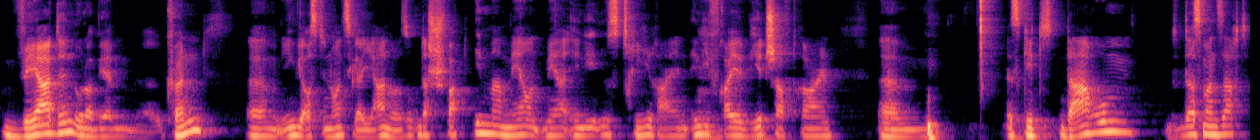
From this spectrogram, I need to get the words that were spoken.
werden oder werden können, irgendwie aus den 90er Jahren oder so. Und das schwappt immer mehr und mehr in die Industrie rein, in die Mhm. freie Wirtschaft rein. Ähm, es geht darum, dass man sagt,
